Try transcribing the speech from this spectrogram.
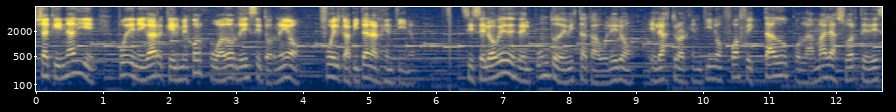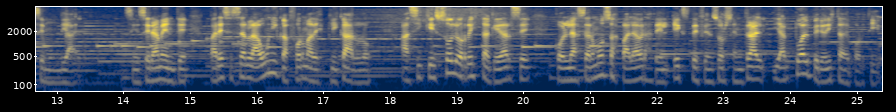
ya que nadie puede negar que el mejor jugador de ese torneo fue el capitán argentino. Si se lo ve desde el punto de vista cabulero, el astro argentino fue afectado por la mala suerte de ese mundial Sinceramente, parece ser la única forma de explicarlo, así que solo resta quedarse con las hermosas palabras del ex defensor central y actual periodista deportivo,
